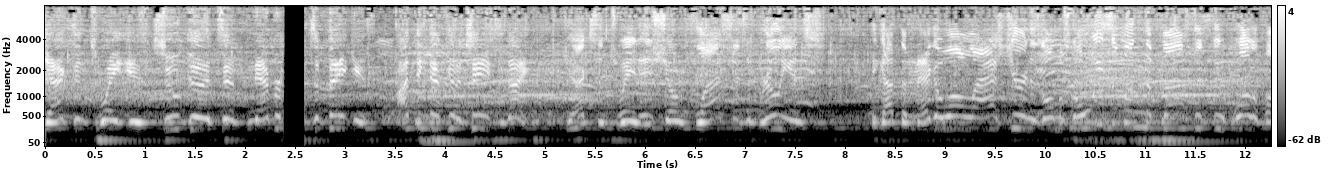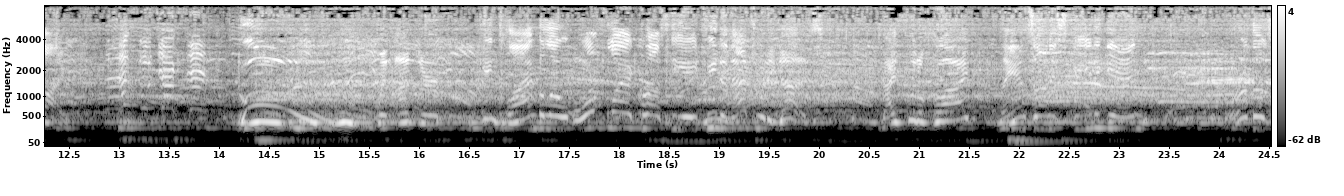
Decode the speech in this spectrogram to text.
Jackson Twait is too good to never to Vegas. I think that's going to change tonight. Jackson Twait has shown flashes of brilliance. He got the mega wall last year and is almost always among the fastest in qualifying. Let's go, Jackson. Ooh, went under. He can climb below or fly across the eight feet, and that's what he does. Nice little glide. Lands on his feet again. One of those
